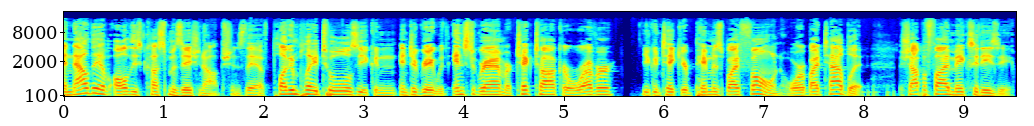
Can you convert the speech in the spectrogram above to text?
And now they have all these customization options. They have plug and play tools you can integrate with Instagram or TikTok or wherever. You can take your payments by phone or by tablet. Shopify makes it easy.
